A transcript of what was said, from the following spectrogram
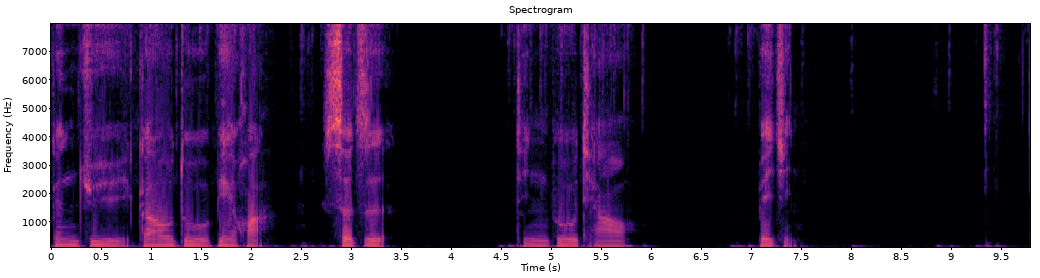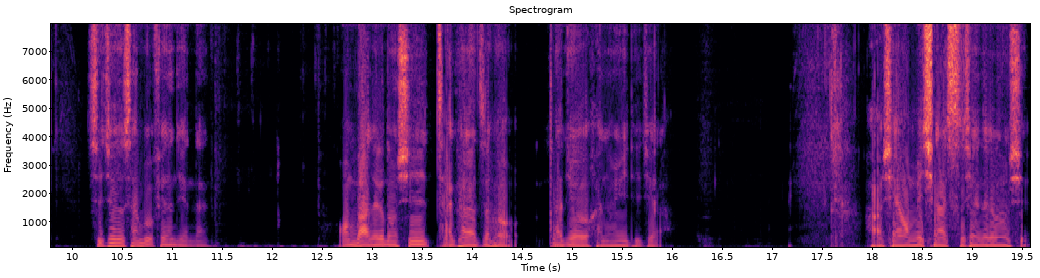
根据高度变化设置顶部条背景，其实就是三步，非常简单。我们把这个东西拆开了之后，它就很容易理解了。好，现在我们一起来实现这个东西。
